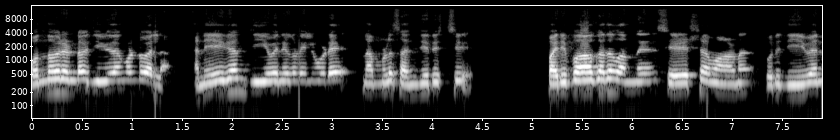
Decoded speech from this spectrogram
ഒന്നോ രണ്ടോ ജീവിതം കൊണ്ടോ അല്ല. അനേകം ജീവനുകളിലൂടെ നമ്മൾ സഞ്ചരിച്ച് പരിപാകത വന്ന ശേഷമാണ് ഒരു ജീവൻ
